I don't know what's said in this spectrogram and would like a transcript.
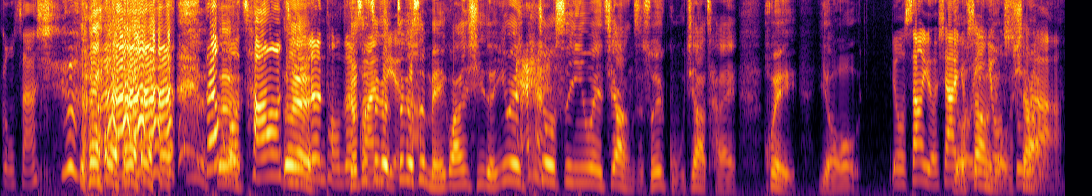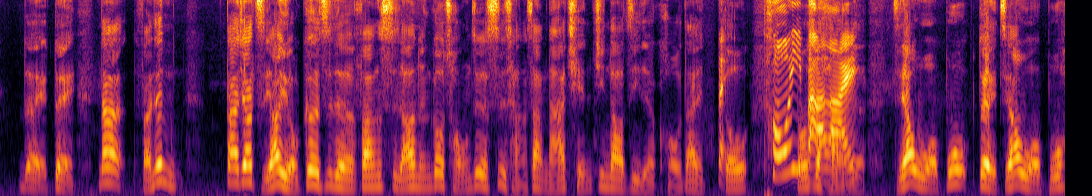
工商系，但我超级认同这可是观点啊。这个这个是没关系的，因为 就是因为这样子，所以股价才会有有上有下，有上有有下。对对。那反正大家只要有各自的方式，然后能够从这个市场上拿钱进到自己的口袋，都都是好把来的。，只要我不对，只要我不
